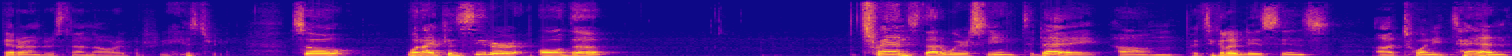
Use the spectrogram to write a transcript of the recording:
better understand our evolutionary history so when i consider all the trends that we're seeing today um, particularly since uh, 2010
